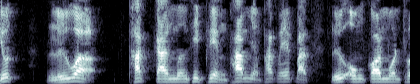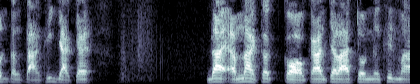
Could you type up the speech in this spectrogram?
ยุทธหรือว่าพักการเมืองที่เพียงพ้ำอย่างพรรคประชาธิปัตย์หรือองค์กรมวลชนต่าง ๆ ที่อยากจะ ได้อำนาจก็ก่อการจลาจลกันขึ้นมา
